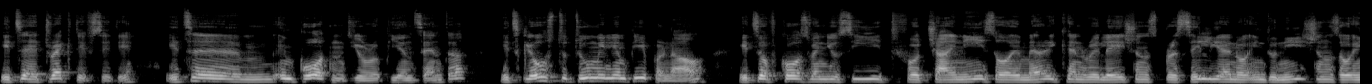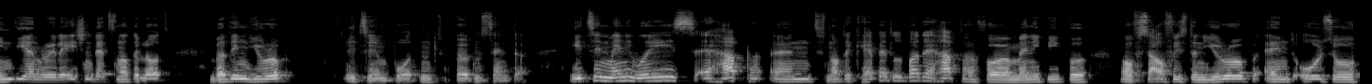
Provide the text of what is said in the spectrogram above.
it's an attractive city. It's an um, important European center. It's close to 2 million people now. It's, of course, when you see it for Chinese or American relations, Brazilian or Indonesians or Indian relation, that's not a lot. But in Europe, it's an important urban center. It's in many ways a hub and not a capital, but a hub for many people of Southeastern Europe and also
